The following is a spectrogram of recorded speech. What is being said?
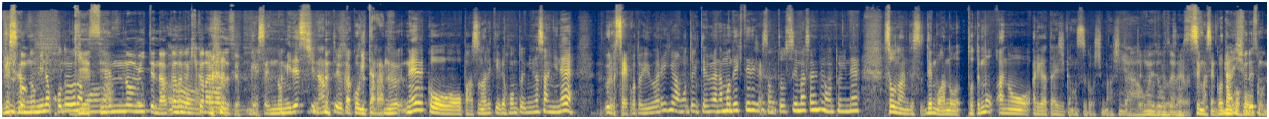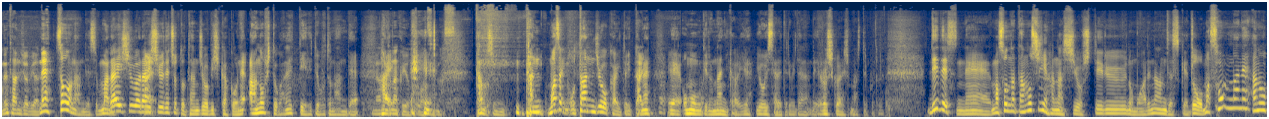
下船の実のこのようなもの。下船の実ってなかなか聞かないものですよ、下船の実ですしなんというかこう至らぬねこうパーソナリティで本当に皆さんにねうるせえこと言われには本当にてめえは何もできてるじゃん。本当すいませんね本当にね。そうなんです。でもあのとてもあのありがたい時間を過ごしました。おめでとうございます。す。いません来週ですもんね誕生日はね。そうなんですよ。まあ来週は来週でちょっと誕生日比較をねあの人がねっているということなんで。なんとなく予想はつきます、楽しみたんまさにお誕生会といったね、はい、えー、趣の何かが用意されてるみたいなんでよろしくお願いしますということで。でですね、まあ、そんな楽しい話をしているのもあれなんですけど、まあ、そんなねあの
